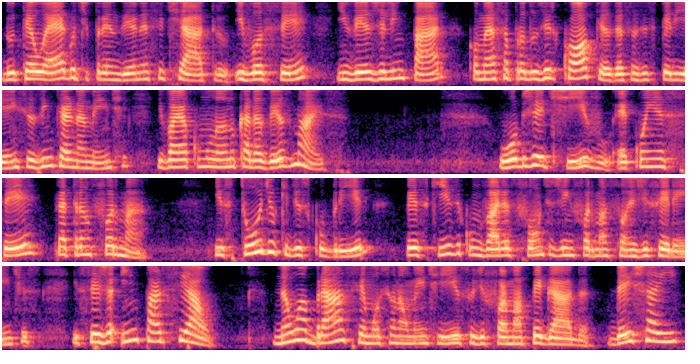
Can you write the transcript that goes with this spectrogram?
do teu ego te prender nesse teatro e você, em vez de limpar, começa a produzir cópias dessas experiências internamente e vai acumulando cada vez mais. O objetivo é conhecer para transformar. Estude o que descobrir, pesquise com várias fontes de informações diferentes e seja imparcial. Não abrace emocionalmente isso de forma apegada. Deixa aí.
